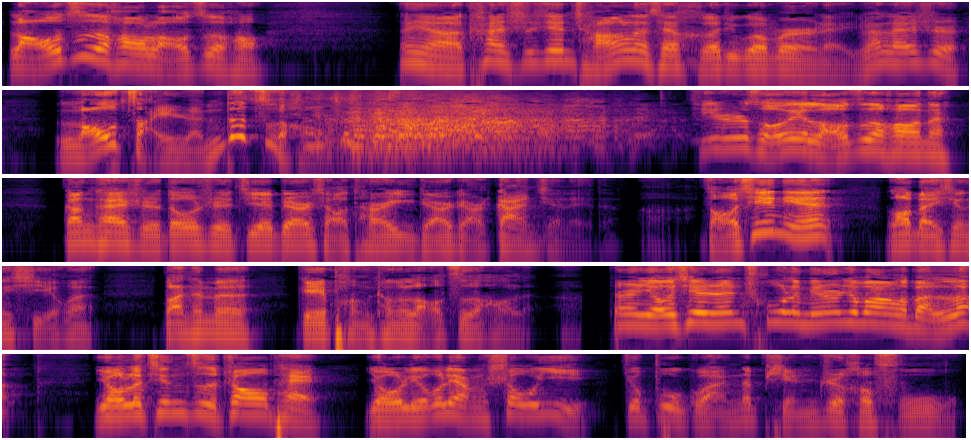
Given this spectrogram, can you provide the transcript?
老字号老字号，哎呀，看时间长了才合计过味儿来，原来是。老宰人的字号，其实所谓老字号呢，刚开始都是街边小摊一点点干起来的啊。早些年老百姓喜欢把他们给捧成老字号了啊，但是有些人出了名就忘了本了，有了金字招牌，有流量收益，就不管那品质和服务。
